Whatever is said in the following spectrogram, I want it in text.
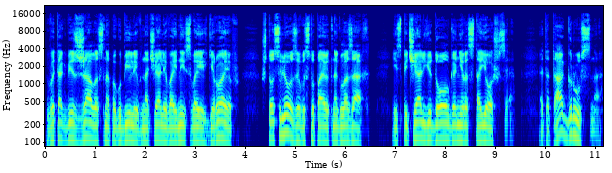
Вы так безжалостно погубили в начале войны своих героев, что слезы выступают на глазах, и с печалью долго не расстаешься. Это так грустно.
